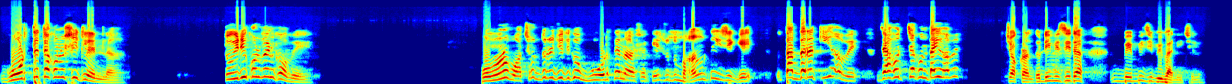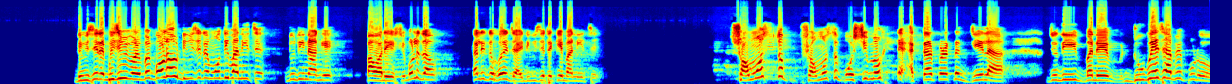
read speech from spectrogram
গড়তে তো এখনও শিখলেন না। তৈরি করবেন কবে? পনেরো বছর ধরে যদি কেউ গড়তে না শেখে, শুধু ভাঙতেই শিখে তার দ্বারা কি হবে? যা হচ্ছে এখন তাই হবে? চক্রান্ত। ডিবিসিটা বিজেপি বানিয়েছিল। ডিবিসিটা বিজেপি বলো ডিবিসিটা মোদি বানিয়েছে দুদিন আগে, পাওয়ারে এসে। বলে দাও, তাহলে তো হয়ে যায়। ডিবিসিটা কে বানিয়েছে? সমস্ত সমস্ত পশ্চিমবঙ্গে একটার পর একটা জেলা যদি মানে ডুবে যাবে পুরো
